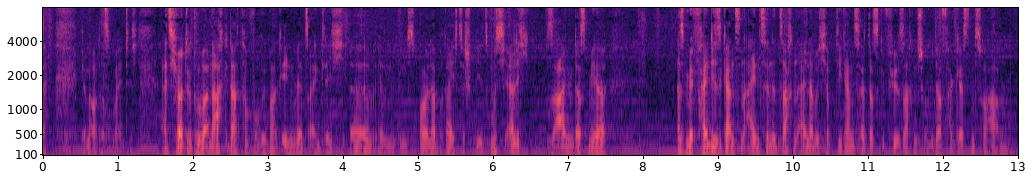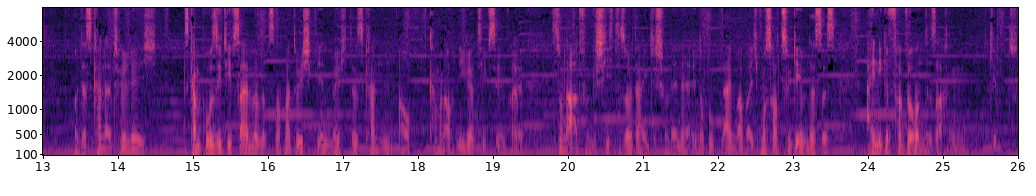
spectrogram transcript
genau, das meinte ich. Als ich heute drüber nachgedacht habe, worüber reden wir jetzt eigentlich äh, im, im Spoiler-Bereich des Spiels, muss ich ehrlich sagen, dass mir. Also mir fallen diese ganzen einzelnen Sachen ein, aber ich habe die ganze Zeit das Gefühl, Sachen schon wieder vergessen zu haben. Und das kann natürlich. Es kann positiv sein, wenn man es nochmal durchspielen möchte. Es kann auch, kann man auch negativ sehen, weil so eine Art von Geschichte sollte eigentlich schon in Erinnerung bleiben. Aber ich muss auch zugeben, dass es einige verwirrende Sachen gibt.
